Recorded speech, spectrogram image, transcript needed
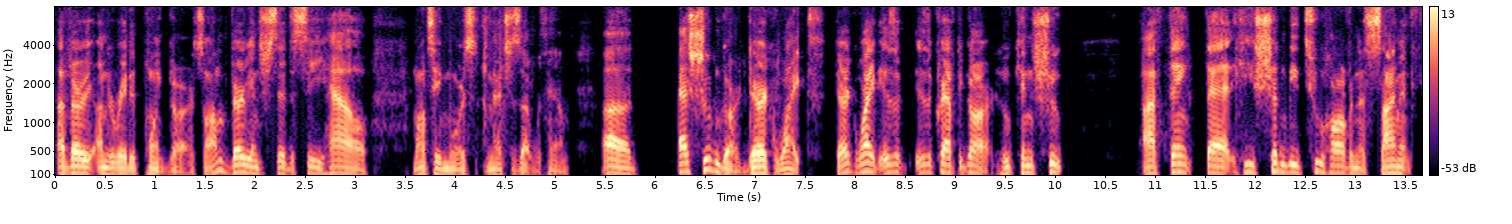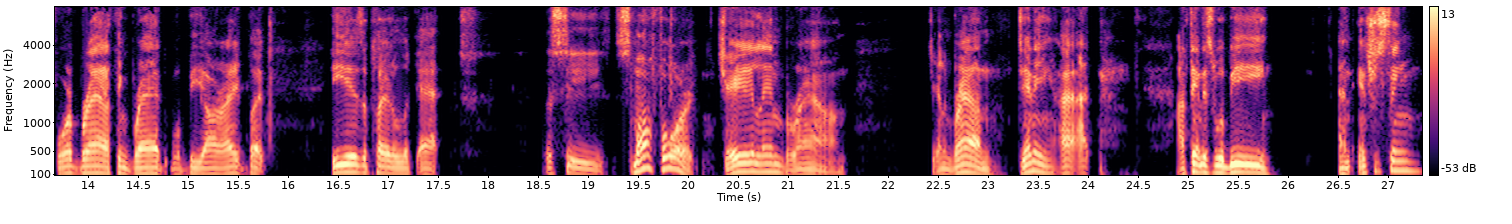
a very underrated point guard. So I'm very interested to see how Monte Morris matches up with him. Uh as shooting guard, Derrick White. Derrick White is a is a crafty guard who can shoot. I think that he shouldn't be too hard of an assignment for Brad. I think Brad will be all right, but he is a player to look at. Let's see, small forward, Jaylen Brown. Jaylen Brown, Deni. I, I I think this will be an interesting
